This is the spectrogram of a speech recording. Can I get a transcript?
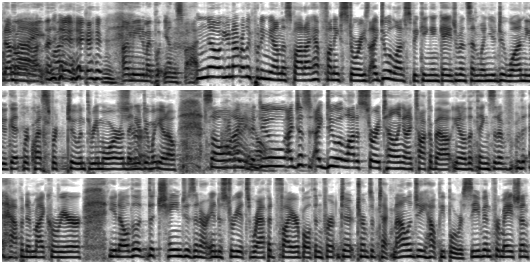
I'm right, out. right. I mean, am I putting you on the spot? No, you're not really putting me on the spot. I have funny stories. I do a lot of speaking engagements, and when you do one, you get requests for two and three more, and then you Sure. do, you know. So I I, do. I just I do a lot of storytelling, and I talk about you know the things that have that happened in my career. You know the the changes in our industry. It's rapid fire, both in for, ter- terms of technology, how people receive information,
